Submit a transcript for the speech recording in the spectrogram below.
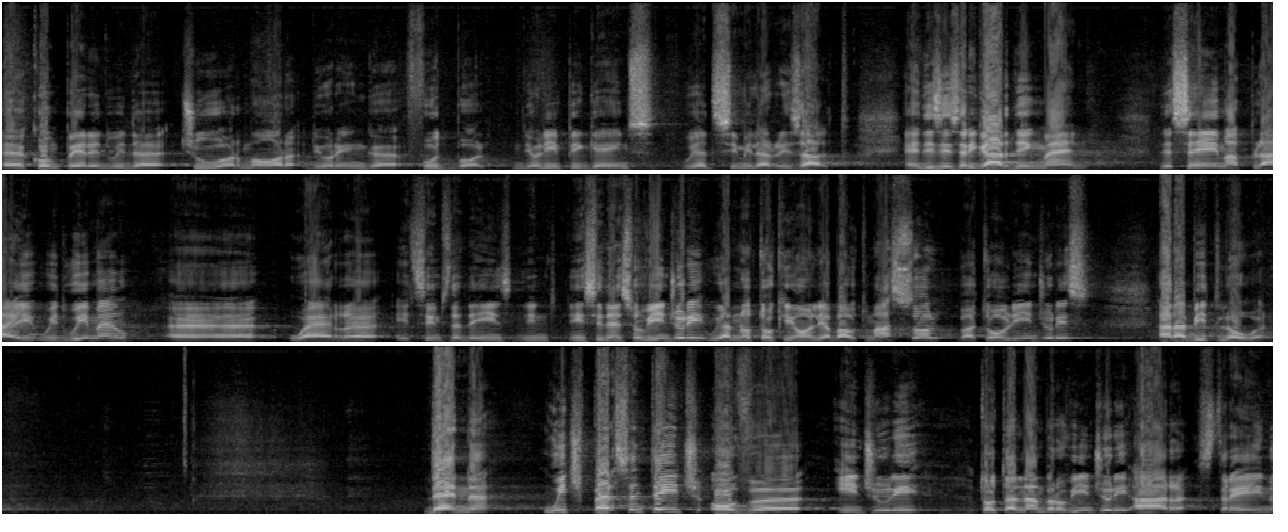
uh, compared with uh, two or more during uh, football. In the Olympic Games, we had similar result. And this is regarding men. The same apply with women, uh, where uh, it seems that the in in incidence of injury, we are not talking only about muscle, but all injuries are a bit lower. Then, uh, which percentage of uh, injury, total number of injury, are strain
